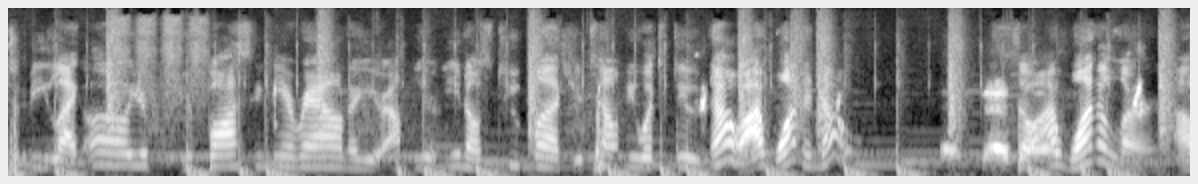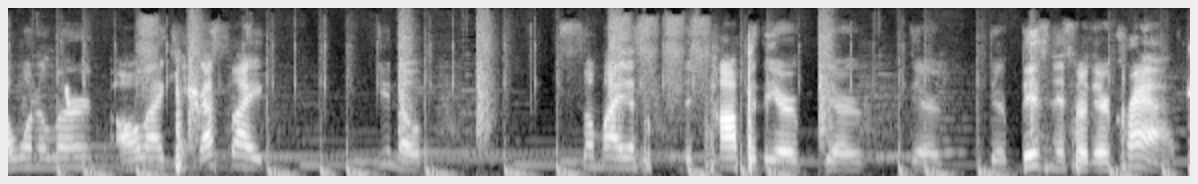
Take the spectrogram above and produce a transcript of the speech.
to be like, oh, you're you're bossing me around, or you're, you're you know, it's too much. You're telling me what to do. No, I want to know. that. That's So I want to learn. I want to learn all I can. That's like, you know, somebody that's the top of their their their their business or their craft,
